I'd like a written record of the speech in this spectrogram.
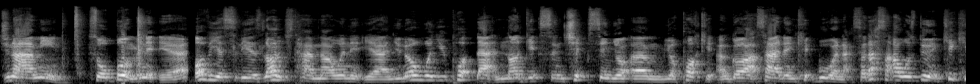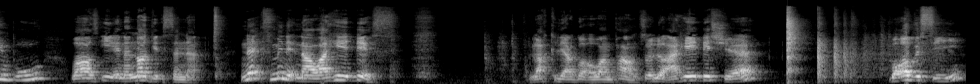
do you know what I mean? So boom, in it, yeah. Obviously, it's lunchtime now, in it, yeah. And you know when you put that nuggets and chips in your um your pocket and go outside and kick ball and that. So that's what I was doing, kicking ball while I was eating the nuggets and that. Next minute now, I hear this. Luckily, I got a one pound. So look, I hear this, yeah. But obviously,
